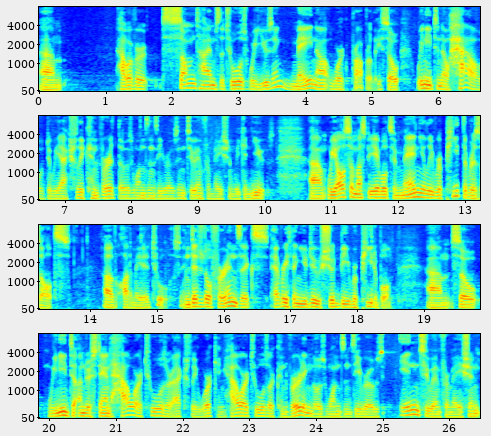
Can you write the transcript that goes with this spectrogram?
Um, however, sometimes the tools we're using may not work properly. So we need to know how do we actually convert those ones and zeros into information we can use. Um, we also must be able to manually repeat the results of automated tools. In digital forensics, everything you do should be repeatable. Um, so we need to understand how our tools are actually working, how our tools are converting those ones and zeros into information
